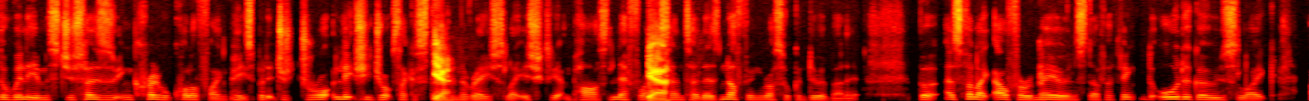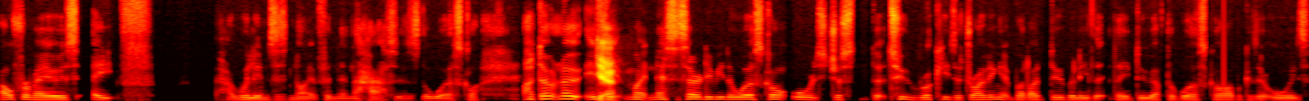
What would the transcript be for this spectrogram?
the Williams just has an incredible qualifying pace, but it just drop literally drops like a stone Yeah. in the race. Like it's just getting passed left, right, Yeah. centre. There's nothing Russell can do about it. But as for like Alfa Romeo and stuff, I think the order goes like Alfa Romeo's eighth. Williams is ninth, and then the Haas is the worst car. I don't know if Yeah. it might necessarily be the worst car, or it's just that two rookies are driving it. But I do believe that they do have the worst car because they're always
